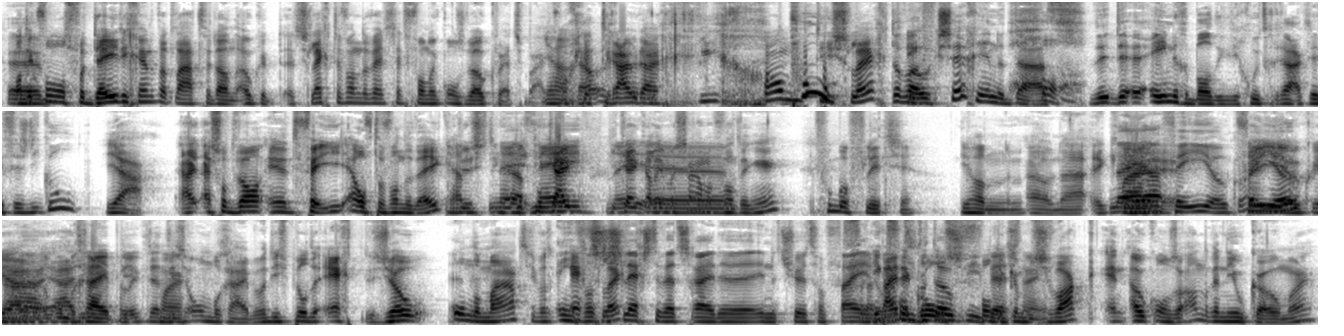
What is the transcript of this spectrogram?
Want eh, ik vond ons verdedigend, wat laten we dan ook het, het slechte van de wedstrijd, vond ik ons wel kwetsbaar. Ja. Ja, van Geertruida gigantisch slecht. dat wou Ik- ik zeggen inderdaad. De enige bal die hij goed geraakt heeft is die goal. Ja, hij, hij stond wel in het VI 11 van de week. Ja, dus die, nee, die, nee, kijkt, die nee, kijkt alleen maar eh, samenvattingen. Voetbalflitsen, die hadden hem. Oh, nou, ik Nee, maar, ja, VI ook. hoor. VI VI ook, ja. Die- onbegrijpelijk, dat maar- is onbegrijpelijk, want die speelde echt zo ondermaats. Die was Een echt van slecht. slechtste wedstrijden in het shirt van Feyenoord. Ik Bij de vond het goals ook niet vond ik hem nee. zwak. En ook onze andere nieuwkomer.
